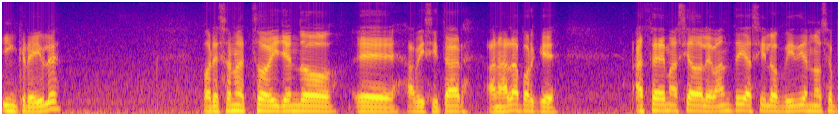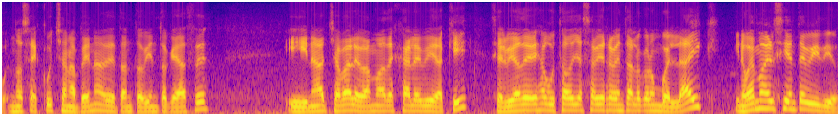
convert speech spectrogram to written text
increíble. Por eso no estoy yendo eh, a visitar a Nala porque hace demasiado levante y así los vídeos no se, no se escuchan apenas de tanto viento que hace. Y nada, chavales, vamos a dejar el vídeo aquí. Si el vídeo os ha gustado, ya sabéis reventarlo con un buen like. Y nos vemos en el siguiente vídeo.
